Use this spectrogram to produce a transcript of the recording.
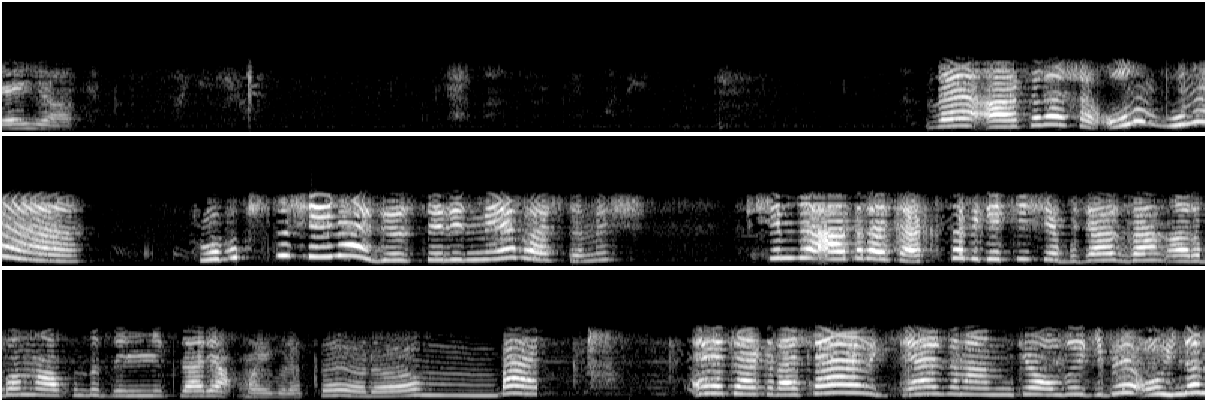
Seviyor. Ve arkadaşlar oğlum bu ne? Robux'ta şeyler gösterilmeye başlamış. Şimdi arkadaşlar kısa bir geçiş yapacağız. Ben arabanın altında delilikler yapmayı bırakıyorum. Bye. Evet arkadaşlar her zamanki olduğu gibi oyundan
